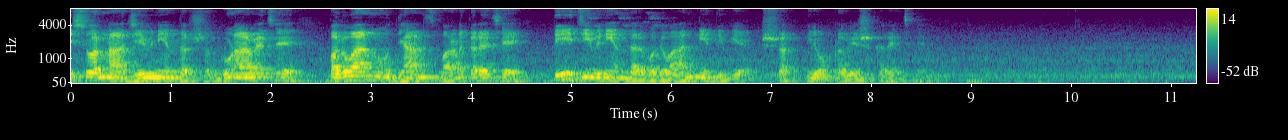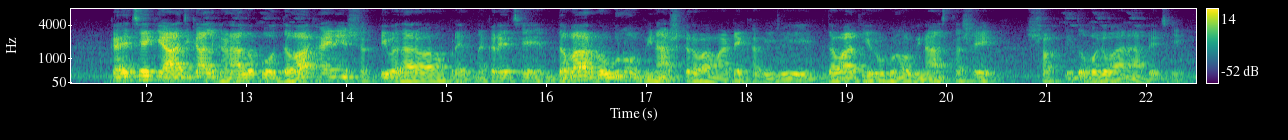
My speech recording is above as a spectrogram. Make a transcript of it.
ઈશ્વરના જીવની અંદર સદગુણ આવે છે, ભગવાનનું ધ્યાન સ્મરણ કરે છે, તે જીવની અંદર ભગવાનની દિવ્ય શક્તિઓ પ્રવેશ કરે છે. કહે છે કે આજકાલ ઘણા લોકો દવા ખાઈને શક્તિ વધારવાનો પ્રયત્ન કરે છે. દવા રોગનો વિનાશ કરવા માટે ખાવી જોઈએ. દવાથી રોગનો વિનાશ થશે. શક્તિ તો ભગવાન આપે છે.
